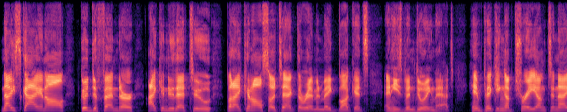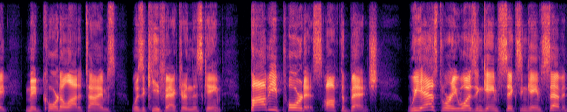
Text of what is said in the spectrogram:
Nice guy and all, good defender. I can do that too, but I can also attack the rim and make buckets, and he's been doing that. Him picking up Trae Young tonight, mid court a lot of times, was a key factor in this game. Bobby Portis off the bench. We asked where he was in game six and game seven.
